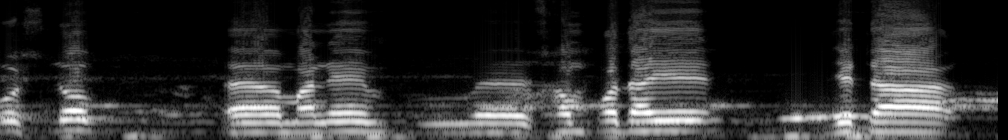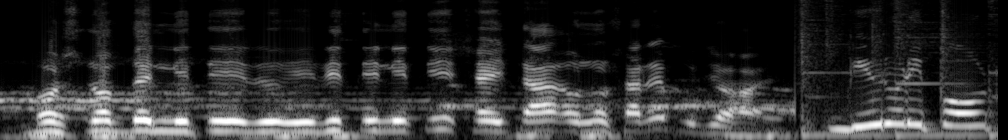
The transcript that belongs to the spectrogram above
বৈষ্ণব আহ, মানে সম্প্রদায়ে যেটা বৈষ্ণবদের নীতি রীতিনীতি সেইটা অনুসারে পুজো হয়। Bureau report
